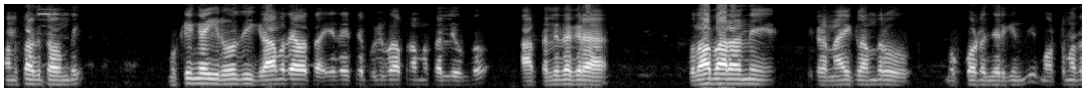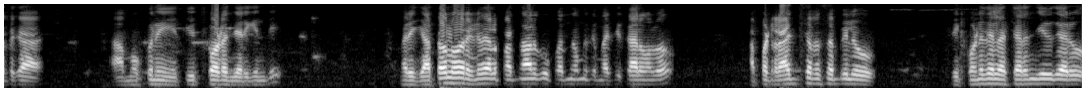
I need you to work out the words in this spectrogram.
కొనసాగుతూ ఉంది. ముఖ్యంగా ఈరోజు ఈ గ్రామ దేవత ఏదైతే బులిబాపురమ్మ తల్లి ఉందో ఆ తల్లి దగ్గర తులాభారాన్ని ఇక్కడ నాయకులందరూ మొక్కుకోవడం జరిగింది. మొట్టమొదటగా ఆ మొక్కుని తీర్చుకోవడం జరిగింది. మరి గతంలో రెండు వేల పద్నాలుగు పంతొమ్మిది మధ్యకాలంలో అప్పటి రాజ్యసభ సభ్యులు శ్రీ కొండదెల చిరంజీవి గారు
